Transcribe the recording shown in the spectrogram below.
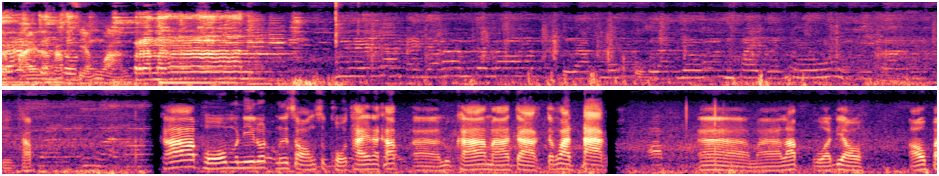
จะไปกจนะนครับเสียงหวานประมาณโอเคครับ ครับผมวันนี้รถมือสองสุขโขทัยนะครับอ่าลูกค้ามาจากจังหวัดตากอ่ามารับหัวเดียว เอาไป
